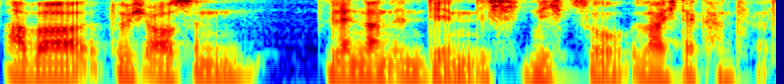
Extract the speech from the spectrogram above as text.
aber durchaus in Ländern, in denen ich nicht so leicht erkannt werde.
